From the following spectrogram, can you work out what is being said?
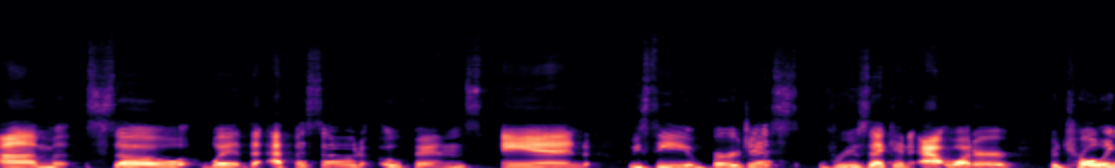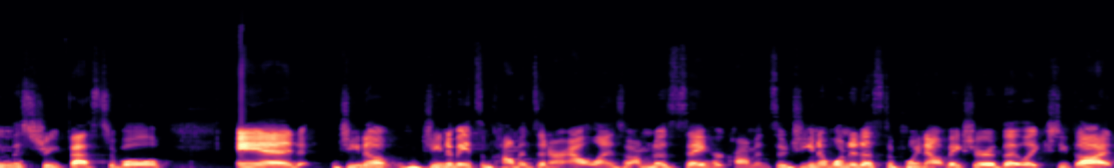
Um, so what the episode opens and we see Burgess, Ruzek, and Atwater patrolling the street festival. And Gina Gina made some comments in our outline, so I'm gonna say her comments. So Gina wanted us to point out, make sure that like she thought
